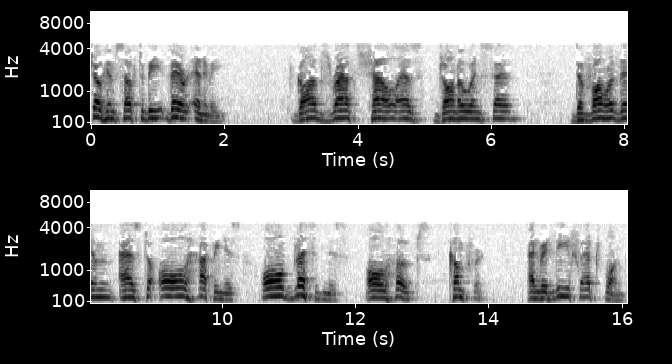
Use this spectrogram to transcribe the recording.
show himself to be their enemy. God's wrath shall, as John Owen said, devour them as to all happiness, all blessedness, all hopes, comfort, and relief at once,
